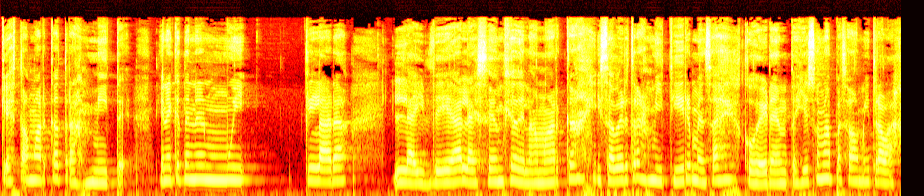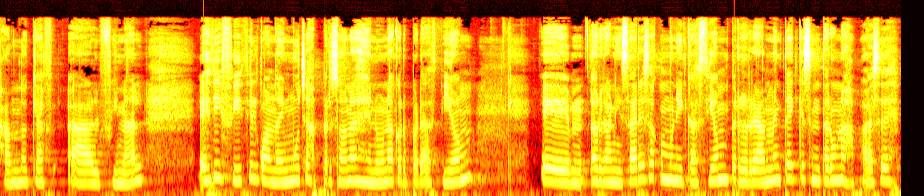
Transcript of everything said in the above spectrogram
que esta marca transmite. Tiene que tener muy clara la idea, la esencia de la marca y saber transmitir mensajes coherentes. Y eso me ha pasado a mí trabajando, que al final es difícil cuando hay muchas personas en una corporación Em, organizar esa comunicación, pero realmente hay que sentar unas bases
